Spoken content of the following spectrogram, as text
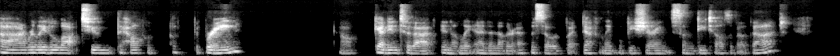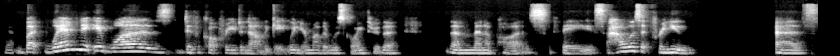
uh, relate a lot to the health of, of the brain. Get into that in a in another episode, but definitely we'll be sharing some details about that. Yeah. But when it was difficult for you to navigate when your mother was going through the the menopause phase, how was it for you as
